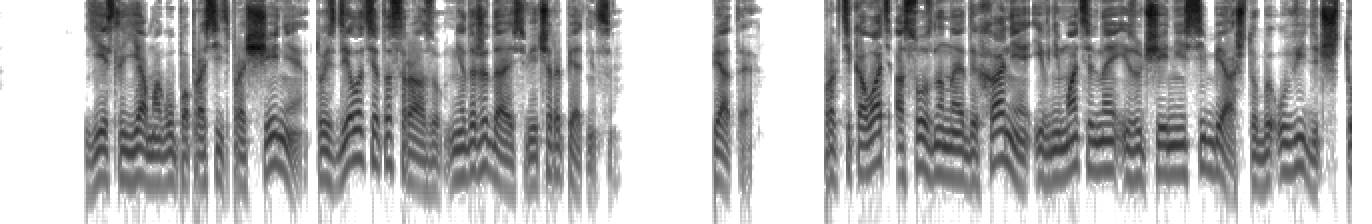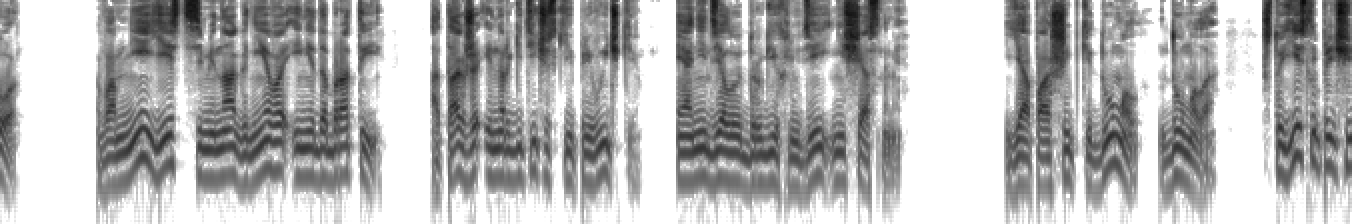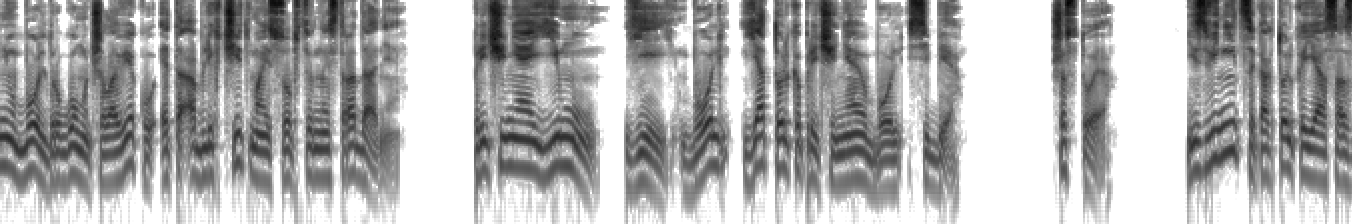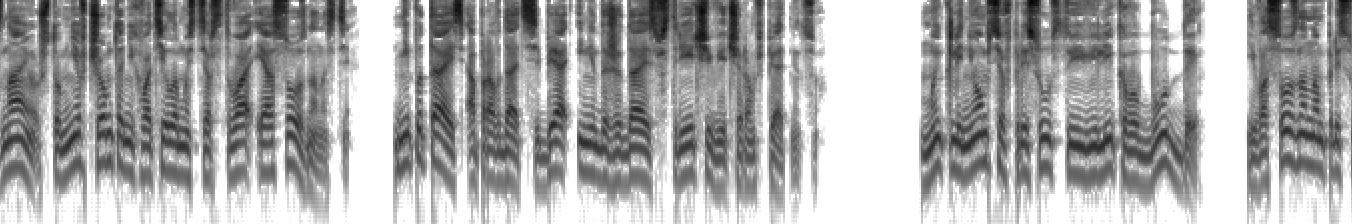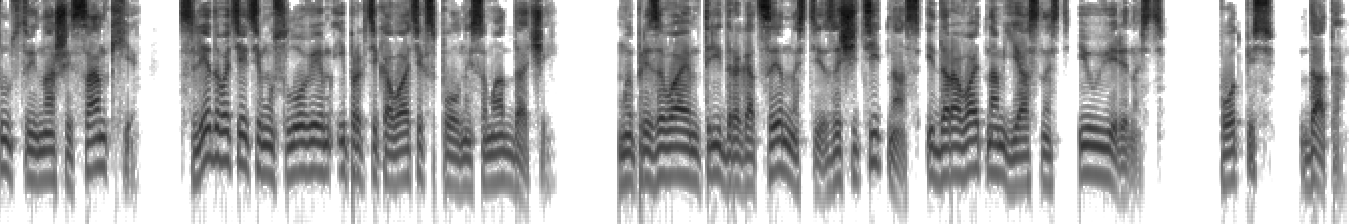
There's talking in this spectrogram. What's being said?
Если я могу попросить прощения, то сделать это сразу, не дожидаясь вечера пятницы. Пятое. Практиковать осознанное дыхание и внимательное изучение себя, чтобы увидеть, что во мне есть семена гнева и недоброты, а также энергетические привычки, и они делают других людей несчастными. Я по ошибке думал, думала, что если причиню боль другому человеку, это облегчит мои собственные страдания. Причиняя ему, ей боль, я только причиняю боль себе. Шестое. Извиниться, как только я осознаю, что мне в чем-то не хватило мастерства и осознанности, не пытаясь оправдать себя и не дожидаясь встречи вечером в пятницу. Мы клянемся в присутствии великого Будды и в осознанном присутствии нашей Сангхи следовать этим условиям и практиковать их с полной самоотдачей. Мы призываем три драгоценности защитить нас и даровать нам ясность и уверенность. Подпись Дата.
